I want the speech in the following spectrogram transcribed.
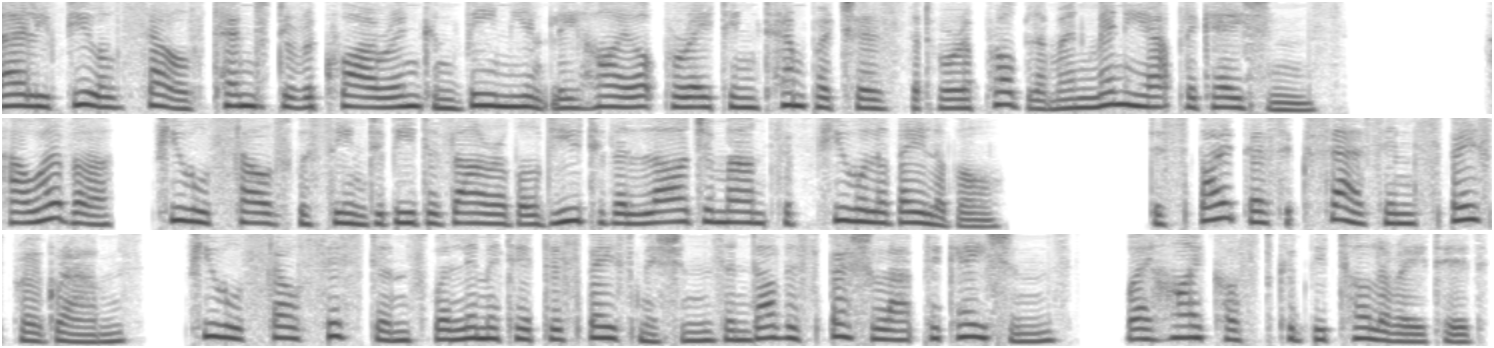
Early fuel cells tend to require inconveniently high operating temperatures that were a problem in many applications. However, fuel cells were seen to be desirable due to the large amounts of fuel available. Despite their success in space programs, fuel cell systems were limited to space missions and other special applications, where high cost could be tolerated.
